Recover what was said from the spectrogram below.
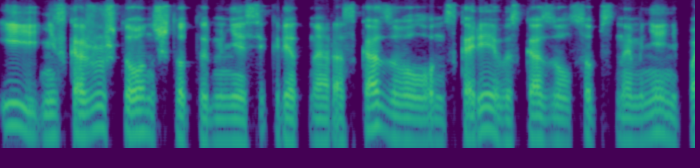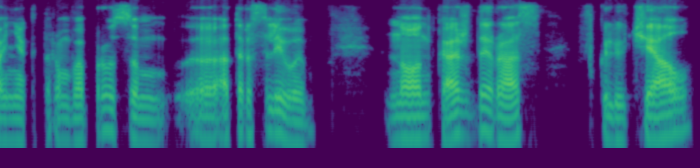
и не скажу, что он что-то мне секретное рассказывал. Он скорее высказывал собственное мнение по некоторым вопросам э, отраслевым. Но он каждый раз включал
